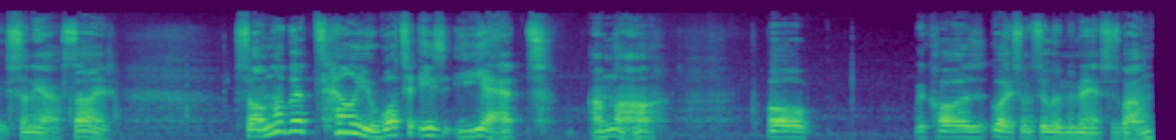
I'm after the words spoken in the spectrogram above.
it's sunny outside. So I'm not going to tell you what it is yet I'm not but because well it's something to do with my mates as well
